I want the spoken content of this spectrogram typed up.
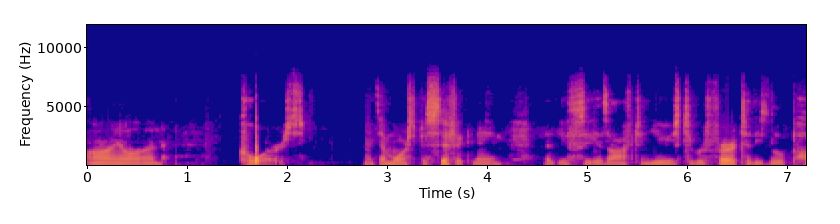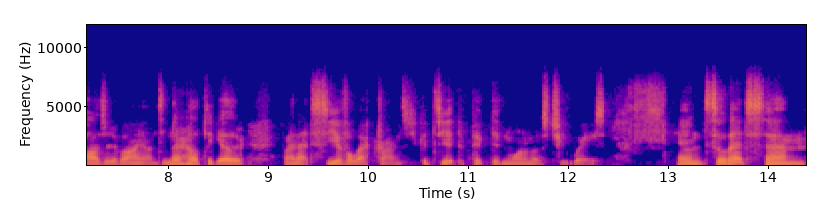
ion cores. It's a more specific name that you see is often used to refer to these little positive ions, and they're held together by that sea of electrons. You could see it depicted in one of those two ways. And so that's um,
